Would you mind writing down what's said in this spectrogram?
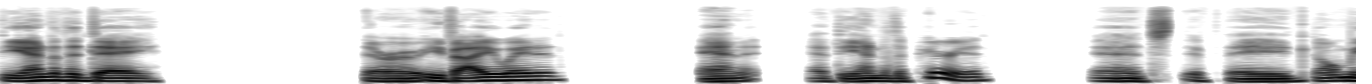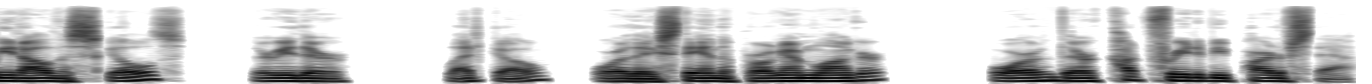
the end of the day, they're evaluated. And at the end of the period, it's if they don't meet all the skills, they're either let go or they stay in the program longer or they're cut free to be part of staff.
